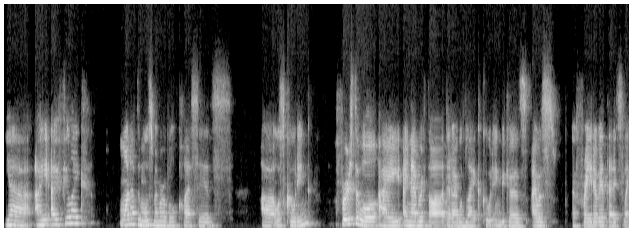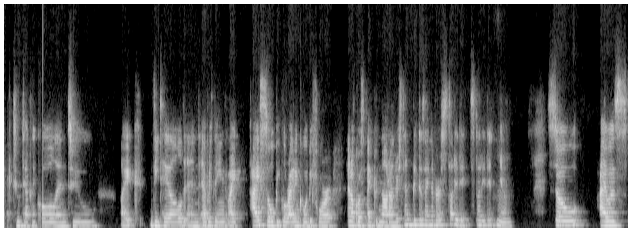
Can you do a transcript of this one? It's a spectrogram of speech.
yeah, I, I feel like one of the most memorable classes uh, was coding. First of all, I, I never thought that I would like coding because I was afraid of it, that it's like too technical and too like detailed and everything. Like I saw people writing code before, and of course I could not understand because I never studied it, studied it. Yeah. Hmm. So I was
